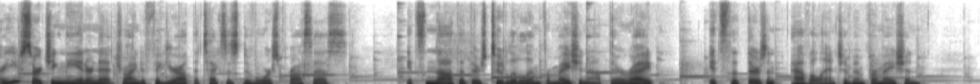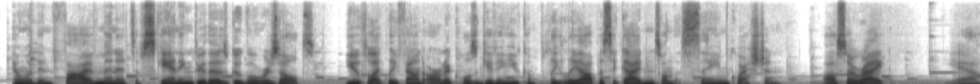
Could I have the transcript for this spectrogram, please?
Are you searching the internet trying to figure out the Texas divorce process? It's not that there's too little information out there, right? It's that there's an avalanche of information. And within five minutes of scanning through those Google results, you've likely found articles giving you completely opposite guidance on the same question. Also, right? Yeah,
